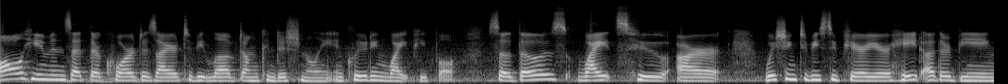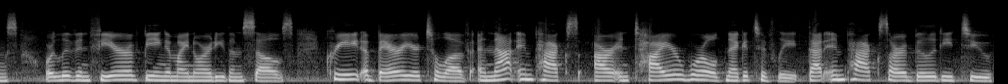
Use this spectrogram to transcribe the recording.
All humans at their core desire to be loved unconditionally, including white people. So, those whites who are wishing to be superior, hate other beings, or live in fear of being a minority themselves create a barrier to love, and that impacts our entire world negatively. That impacts our ability to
